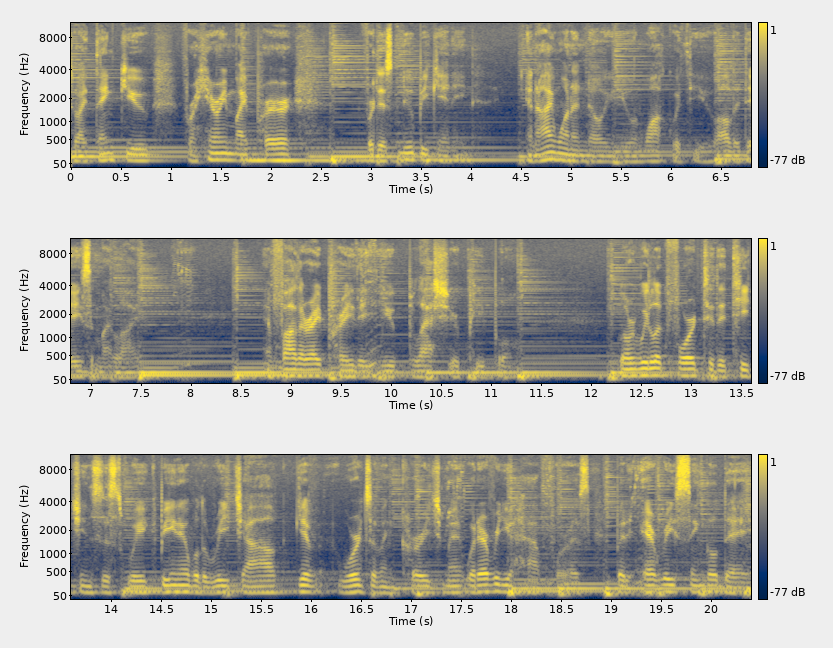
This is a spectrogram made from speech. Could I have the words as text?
So I thank you for hearing my prayer for this new beginning. And I want to know you and walk with you all the days of my life. And Father, I pray that you bless your people. Lord, we look forward to the teachings this week, being able to reach out, give words of encouragement, whatever you have for us, but every single day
